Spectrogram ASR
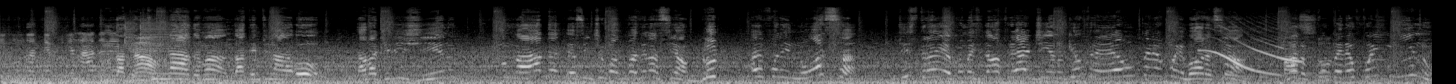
E não dá tempo de nada, Não né? dá tempo Não. de nada, mano. Não dá tempo de nada. Ô, tava dirigindo, do nada eu senti o bagulho fazendo assim, ó. Blup. Aí eu falei, nossa, que estranho. Eu comecei a dar uma freadinha. No que eu freiei, o pneu foi embora, assim, ó. Mano, Passou. o pneu foi indo.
